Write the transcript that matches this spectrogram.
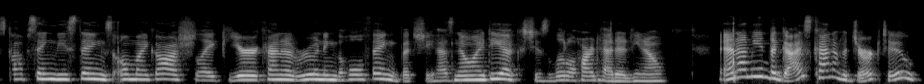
stop saying these things. Oh my gosh, like you're kind of ruining the whole thing. But she has no idea because she's a little hard headed, you know. And I mean, the guy's kind of a jerk too.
